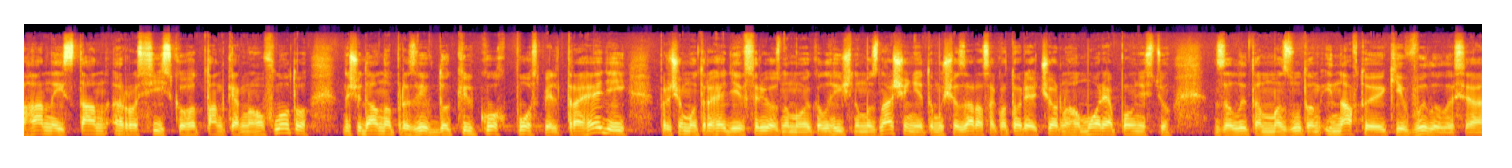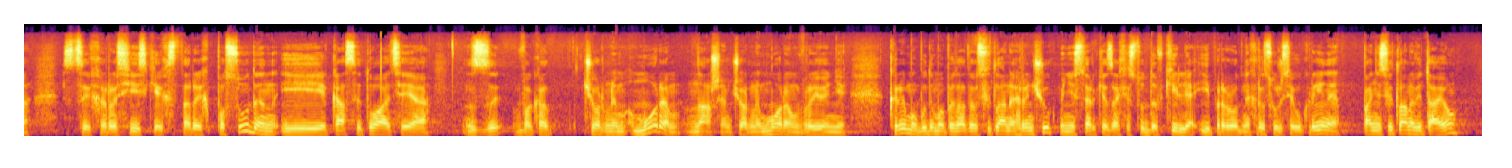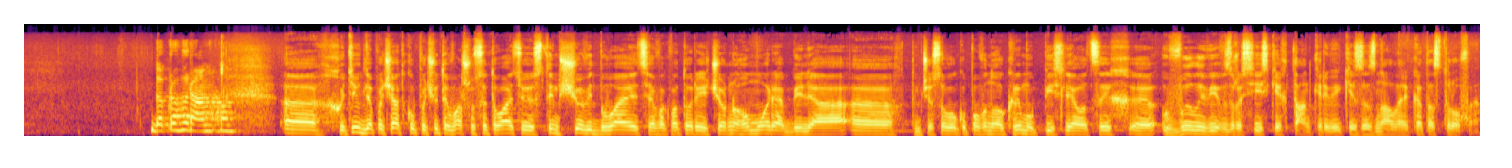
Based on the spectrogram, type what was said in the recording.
Поганий стан російського танкерного флоту нещодавно призвів до кількох поспіль трагедій, причому трагедії в серйозному екологічному значенні, тому що зараз акваторія Чорного моря повністю залита мазутом і нафтою, які вилилися з цих російських старих посудин. І яка ситуація з вака... Чорним морем, нашим Чорним морем в районі Криму, будемо питати у Світлани Гринчук, міністерки захисту довкілля і природних ресурсів України. Пані Світлано, вітаю. Доброго ранку. Е, Хотів для початку почути вашу ситуацію з тим, що відбувається в акваторії Чорного моря біля е, тимчасово окупованого Криму після оцих е, виливів з російських танкерів, які зазнали катастрофи.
